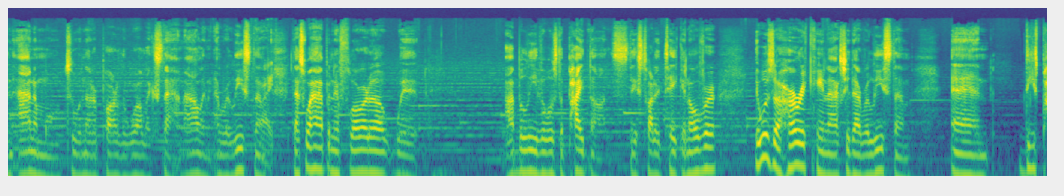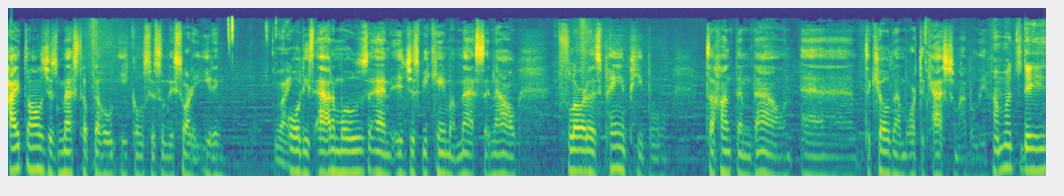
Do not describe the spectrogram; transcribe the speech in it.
an animal to another part of the world like Staten Island and release them. Right. That's what happened in Florida with I believe it was the pythons. They started taking over. It was a hurricane actually that released them and these pythons just messed up the whole ecosystem. They started eating right. all these animals and it just became a mess. And now Florida is paying people to hunt them down and to kill them or to catch them, I believe. How much they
